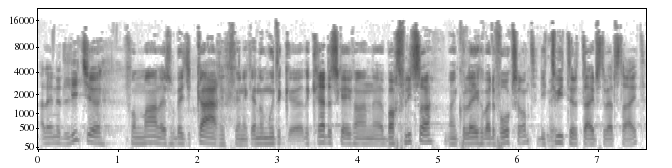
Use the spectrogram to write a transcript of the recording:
Alleen het liedje van Malen is een beetje karig, vind ik. En dan moet ik de credits geven aan Bart Vlietstra, mijn collega bij de Volkskrant. Die tweette tijdens de wedstrijd.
